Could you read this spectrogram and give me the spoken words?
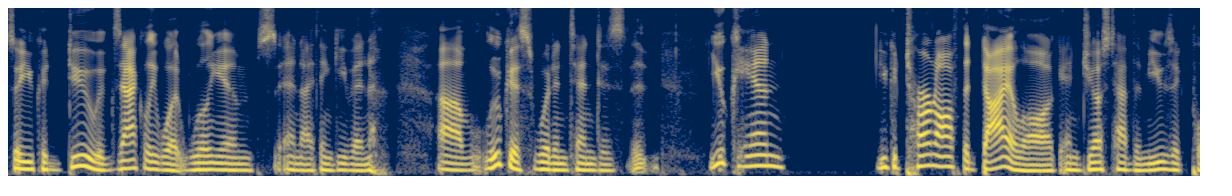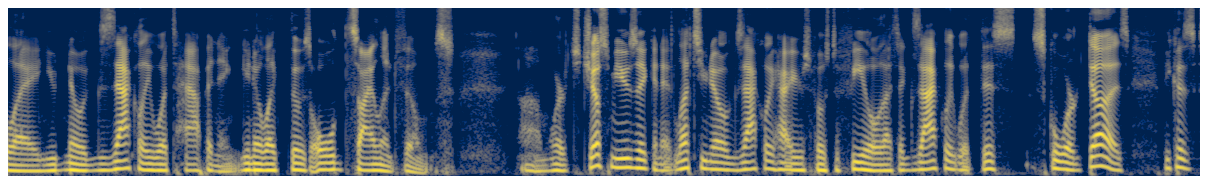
So you could do exactly what Williams and I think even um, Lucas would intend is you can you could turn off the dialogue and just have the music play and you'd know exactly what's happening you know like those old silent films um, where it's just music and it lets you know exactly how you're supposed to feel that's exactly what this score does because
